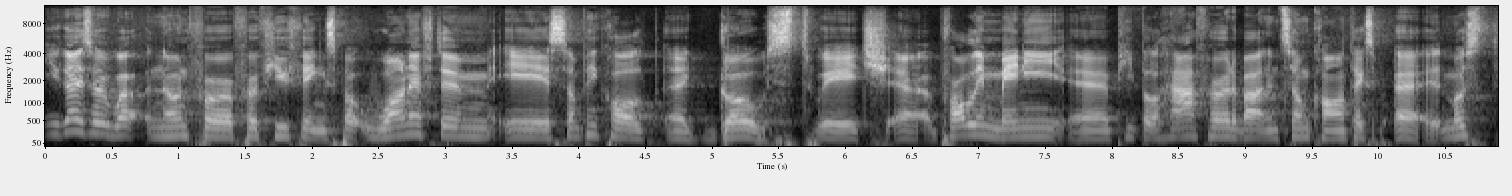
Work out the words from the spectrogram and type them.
you guys are well known for, for a few things, but one of them is something called uh, Ghost, which uh, probably many uh, people have heard about in some context, uh, most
